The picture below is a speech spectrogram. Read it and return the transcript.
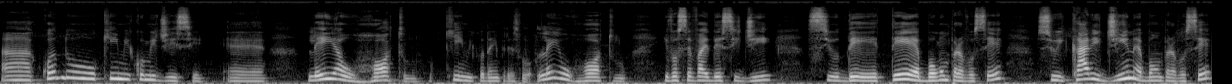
Ah, quando o químico me disse, é, leia o rótulo, o químico da empresa falou, leia o rótulo e você vai decidir se o DET é bom para você, se o icaridina é bom para você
